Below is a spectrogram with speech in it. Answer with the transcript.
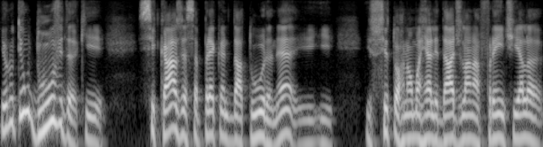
Eu não tenho dúvida que, se caso essa pré-candidatura, né, e, e isso se tornar uma realidade lá na frente e ela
